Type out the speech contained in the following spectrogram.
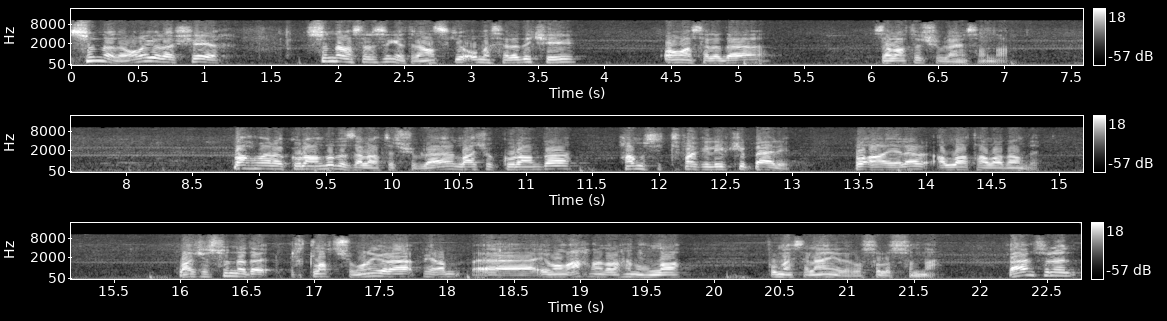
Sünnədə. Ona görə şeyx sünnə məsələsini getirir. Hansı ki, o məsələdə ki, o məsələdə zəlatı düşüblər insanlar. Baxmayaraq, Quranda da zəlatı düşüblər. Lakin Quranda hamısı ittifak edib ki, bəli, bu ayələr Allah Taaladandır. Lakin sünnədə ixtilaf düşüb. Ona görə Peyğəm, ə, İmam Əhməd Rahimullah bu məsələni edir, usulü sünnə. Və həmçinin,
